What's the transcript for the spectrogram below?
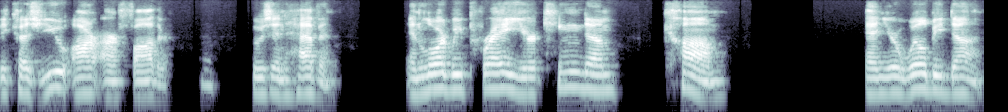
because you are our Father who's in heaven. And Lord, we pray your kingdom come and your will be done.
